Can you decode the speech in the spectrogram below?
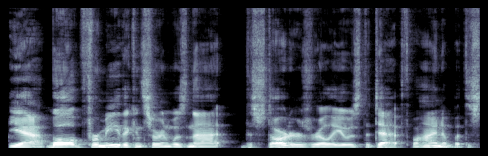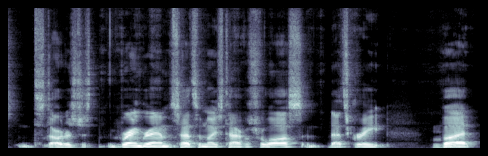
Yeah. Well, for me, the concern was not the starters really; it was the depth behind them. But the, the starters just Brandon Graham's had some nice tackles for loss, and that's great. Mhm. But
